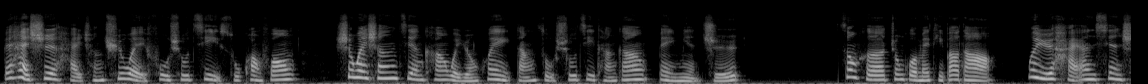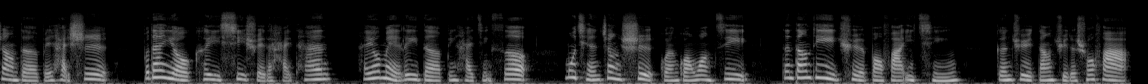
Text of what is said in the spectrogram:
北海市海城区委副书记苏矿峰、市卫生健康委员会党组书记唐刚被免职。综合中国媒体报道，位于海岸线上的北海市。不但有可以戏水的海滩，还有美丽的滨海景色。目前正是观光旺季，但当地却爆发疫情。根据当局的说法，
